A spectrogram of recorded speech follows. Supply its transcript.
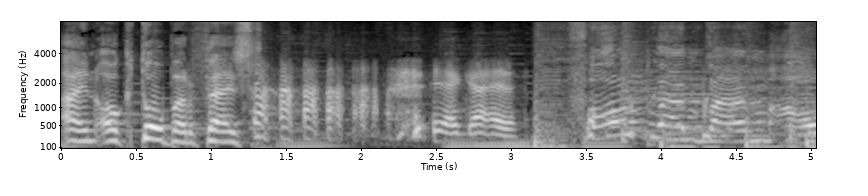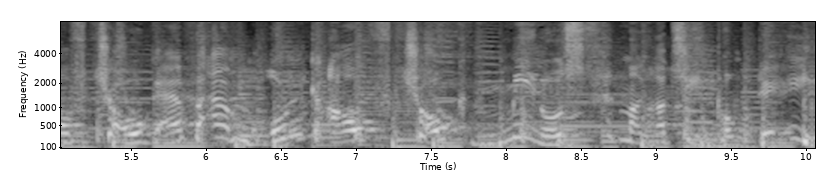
ein Oktoberfest. ja, geil. Voll blem blem auf Joke FM und auf joke-magazin.de.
